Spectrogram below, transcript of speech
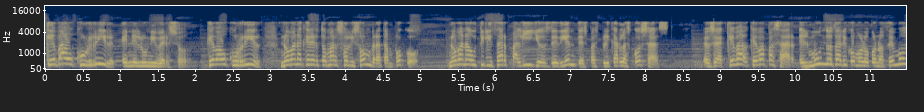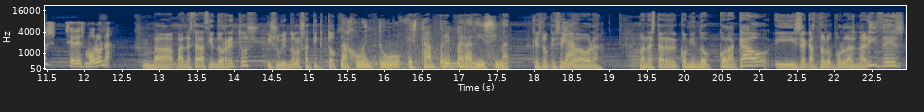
¿qué va a ocurrir en el universo? ¿Qué va a ocurrir? No van a querer tomar sol y sombra tampoco. No van a utilizar palillos de dientes para explicar las cosas. O sea, ¿qué va, qué va a pasar? El mundo tal y como lo conocemos se desmorona. Va- van a estar haciendo retos y subiéndolos a TikTok. La juventud está preparadísima. que es lo que se Ya. lleva ahora. Van a estar comiendo colacao y sacándolo por las narices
